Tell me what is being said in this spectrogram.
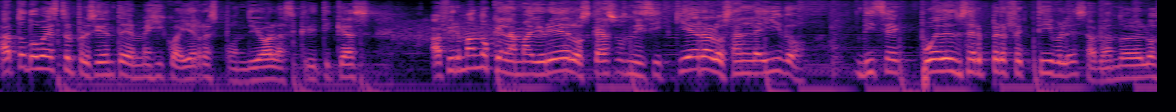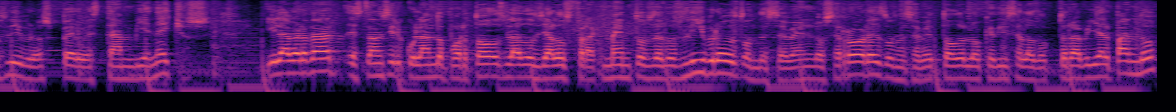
A todo esto, el presidente de México ayer respondió a las críticas afirmando que en la mayoría de los casos ni siquiera los han leído. Dice, pueden ser perfectibles, hablando de los libros, pero están bien hechos. Y la verdad, están circulando por todos lados ya los fragmentos de los libros, donde se ven los errores, donde se ve todo lo que dice la doctora Villalpando.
